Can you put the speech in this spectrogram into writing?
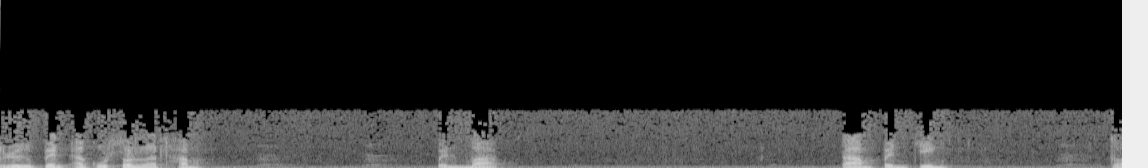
หรือเป็นอกุศลธรรม เป็นบาป ตามเป็นจริง ก็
